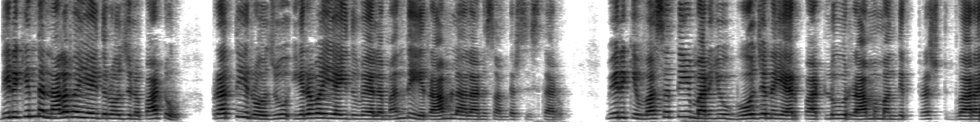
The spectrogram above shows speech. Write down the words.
దీని కింద నలభై ఐదు రోజుల పాటు ప్రతిరోజు ఇరవై ఐదు వేల మంది రామ్లాలాను సందర్శిస్తారు. వీరికి వసతి మరియు భోజన ఏర్పాట్లు రామ మందిర్ ట్రస్ట్ ద్వారా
